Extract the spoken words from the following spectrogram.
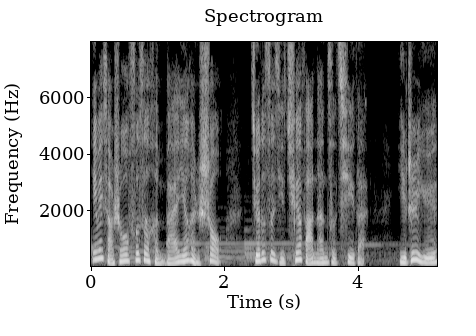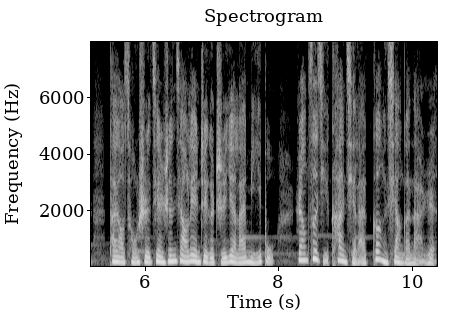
因为小时候肤色很白也很瘦，觉得自己缺乏男子气概，以至于他要从事健身教练这个职业来弥补，让自己看起来更像个男人。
